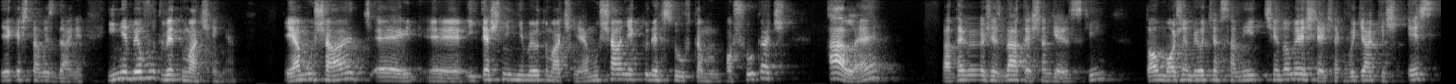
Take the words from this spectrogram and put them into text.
jakieś tam zdanie. I nie było wytłumaczenia. Ja musiałem, e, e, i też nie, nie było tłumaczenia, ja musiałem niektórych słów tam poszukać, ale dlatego, że zna też angielski, to można było czasami się domyśleć. Jak widziałem jakieś ist,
